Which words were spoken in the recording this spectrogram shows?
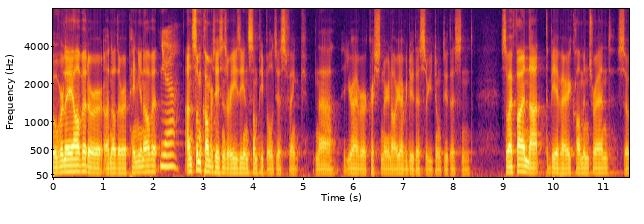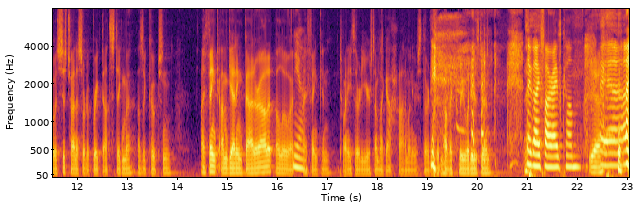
overlay of it or another opinion of it. Yeah. And some conversations are easy, and some people just think, nah, you're either a Christian or you're not, you either do this or you don't do this. And so I find that to be a very common trend. So it's just trying to sort of break that stigma as a coach. And I think I'm getting better at it, although I, Yeah. I think in 20, 30 years, I'm like, ah, Adam when he was 30 didn't have a clue what he was doing. Look how far I've come. Yeah. Yeah,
